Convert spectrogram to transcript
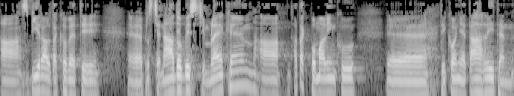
a sbíral takové ty eh, prostě nádoby s tím mlékem a, a tak pomalinku eh, ty koně táhli ten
